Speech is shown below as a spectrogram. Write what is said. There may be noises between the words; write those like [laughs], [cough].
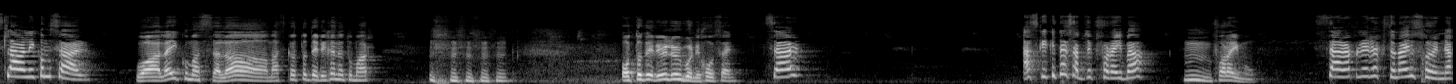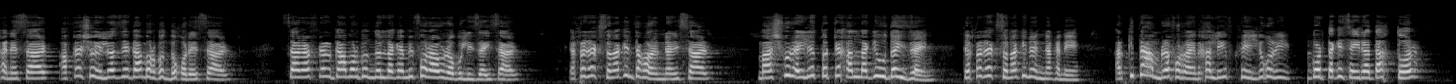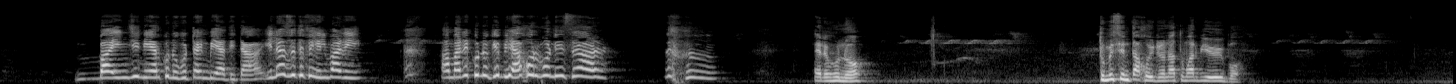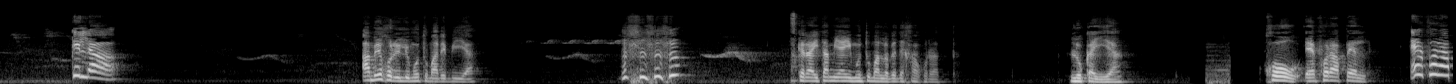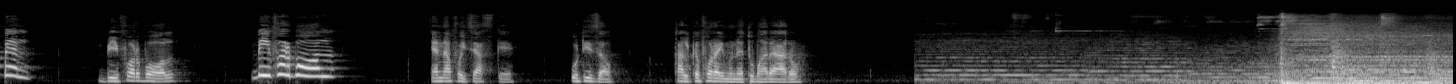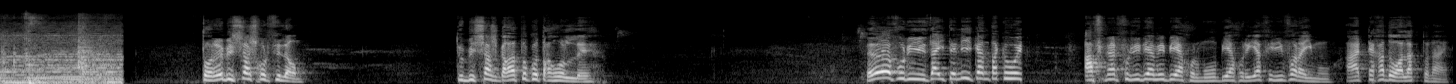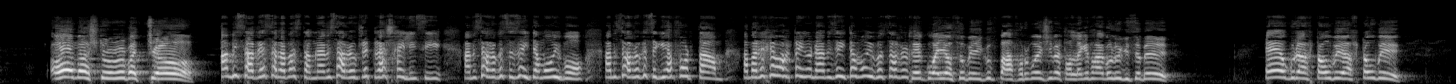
সালাম আলাইকুম স্যার। ওয়ালাইকুম আসসালাম। আজকে তো দেরি কেন তোমার? [laughs] অত দেরি লইব নি হোসাইন স্যার আজকে কিতা সাবজেক্ট পড়াইবা? হুম ফরাইমু স্যার আপনি রেক্সোনা ইউজ করেন না কেন স্যার? আপনার শরীর যে গামর গন্ধ করে স্যার। স্যার আপনার গামর গন্ধ লাগে আমি ফরা উড়া বলি যাই স্যার। একটা রেক্সোনা কিনতে পারেন না স্যার? মাস ফুরাইলে তোর টেকার লাগে উদাই যাইন। তো একটা রেক্সোনা কিনেন না কেন? আর কিতা আমরা ফরাইন খালি ফেল করি গড়তাকে চাইরা ডাক্তার বা ইঞ্জিনিয়ার কোনো গোটাইন বিয়া দিতা? ইলা যদি ফেল মারি আমারে কোনো কি বিয়া করব নি স্যার এরে শুনো তুমি চিন্তা করিও না তোমার বিয়ে হইব? কিলা? আমি করিলিমু তোমার বিয়া। আজকে রাইত আমি আইমু তোমার লগে দেখা করাত লুকাইয়া। খৌ A for apple A for apple B for ball B for ball enough হইছে আজকে। উঠি যাও। কালকে ফরাই মনে তোমারে আরও। তোরে বিশ্বাস করছিলাম। তুই বিশ্বাসঘাতক কথা হলে এ ফুরি যাইতে নি কেন তাকে হই। আপনার ফুরি দিয়ে আমি বিয়া করমু বিয়া করিয়া ফিরি ফরাইমু আর টাকা দেওয়া লাগতো না ও মাস্টারের বাচ্চা। আমি স্যারের সারা বাঁচতাম না আমি স্যারের উপরে ক্রাশ খাইলিছি। আমি স্যারের কাছে যাইতাম হইব। আমি স্যারের কাছে গিয়া পড়তাম। আমার সেও একটাই না আমি যাইতাম হইব স্যারের কে কই আছো বে ইগু পাফর বয়সী বে তোর লাগে পাগল হয়ে গেছে বে। এ ওগুলো একটাও বে একটাও বে।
